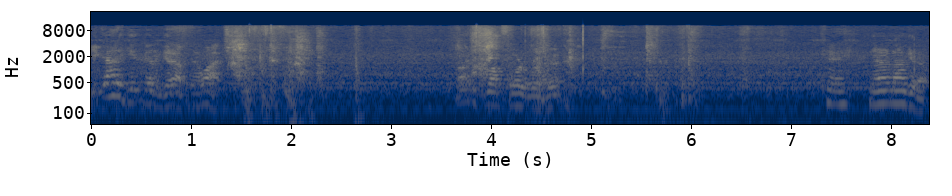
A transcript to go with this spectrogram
You gotta get, gotta get up. Now watch. I'll just walk forward a little bit. Okay. Now, now get up.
